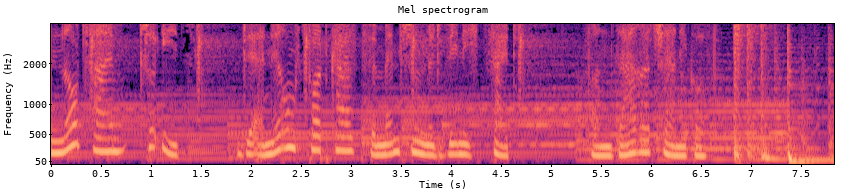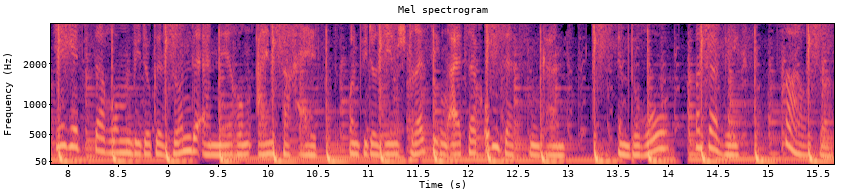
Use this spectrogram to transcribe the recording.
No Time to Eat, der Ernährungspodcast für Menschen mit wenig Zeit von Sarah Tschernikow. Hier geht es darum, wie du gesunde Ernährung einfach hältst und wie du sie im stressigen Alltag umsetzen kannst. Im Büro, unterwegs, zu Hause.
